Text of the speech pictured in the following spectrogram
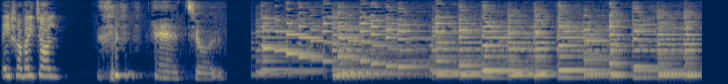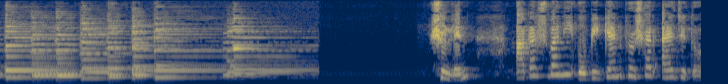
এই সবাই চল। হ্যাঁ চল। শুনলেন আকাশবাণী ও বিজ্ঞান প্রসার আয়োজিত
